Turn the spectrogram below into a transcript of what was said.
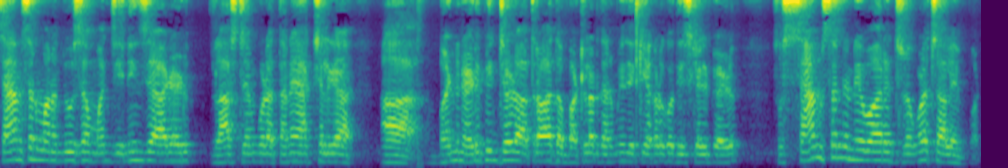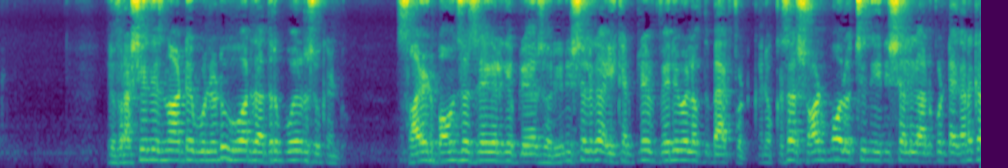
Samson మనం చూసాం మంచి ఇన్నింగ్సే ఆడాడు. లాస్ట్ టైం కూడా తనే యాక్చువల్గా ఆ బండి నడిపించాడు. ఆ తర్వాత బట్లర్ దాని మీద ఎక్కి ఎక్కడికో తీసుకెళ్ళిపోయాడు. సో శాంసన్ని నివారించడం కూడా చాలా important if Rashid is not able to who are the other players who can do solid bouncers చేయగలిగే ప్లేయర్స్ ఇనిషియల్గా he can play very well off the back foot కానీ ఒక్కసారి షార్ట్ బాల్ వచ్చింది ఇనిషియల్గా అనుకుంటే కనుక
